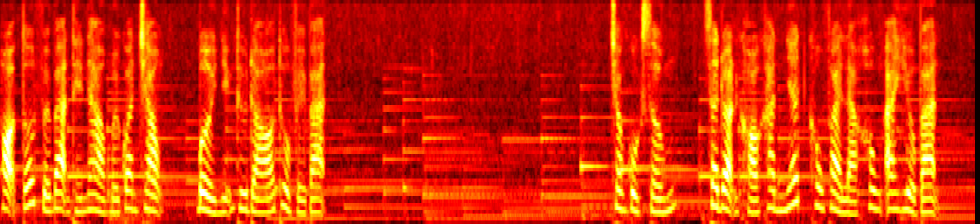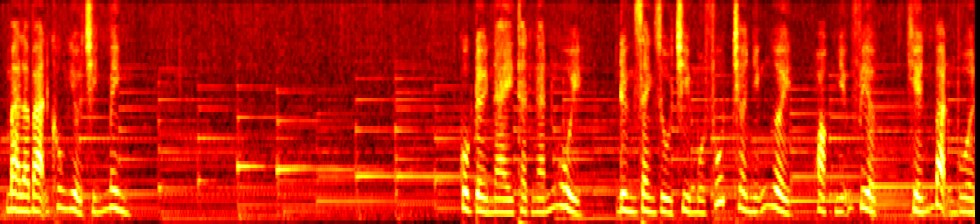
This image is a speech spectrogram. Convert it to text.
Họ tốt với bạn thế nào mới quan trọng, bởi những thứ đó thuộc về bạn. Trong cuộc sống, giai đoạn khó khăn nhất không phải là không ai hiểu bạn, mà là bạn không hiểu chính mình. Cuộc đời này thật ngắn ngủi, đừng dành dù chỉ một phút cho những người hoặc những việc khiến bạn buồn.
